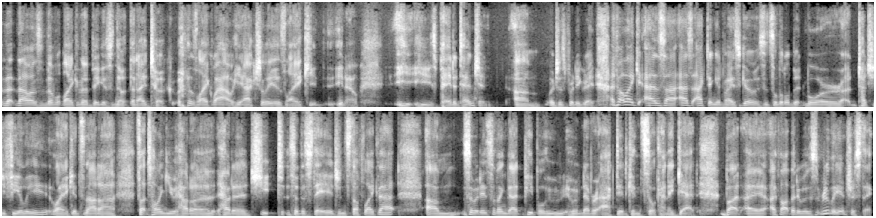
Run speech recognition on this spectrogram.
that, that was the like the biggest note that I took was like wow he actually is like you know he, he's paid attention. Um, which is pretty great. I felt like as uh, as acting advice goes, it's a little bit more touchy feely. Like it's not a it's not telling you how to how to cheat to the stage and stuff like that. Um, so it is something that people who, who have never acted can still kind of get. But I, I thought that it was really interesting.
